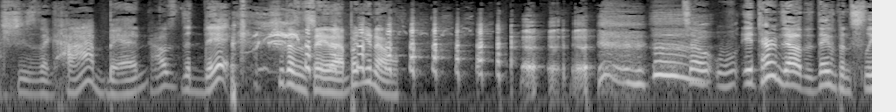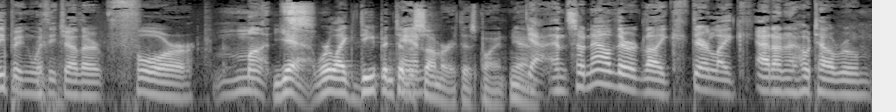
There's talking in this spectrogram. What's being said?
she's like, "Hi, Ben. How's the dick?" she doesn't say that, but you know. so it turns out that they've been sleeping with each other for months. Yeah, we're like deep into the summer at this point. Yeah. Yeah, and so now they're like they're like out on a hotel room,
